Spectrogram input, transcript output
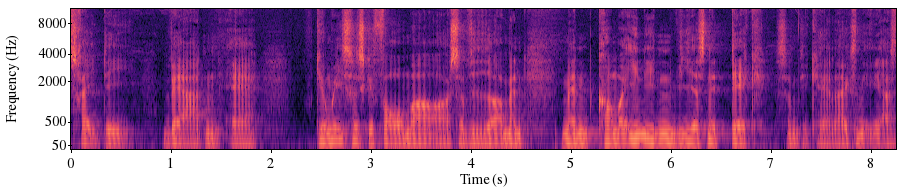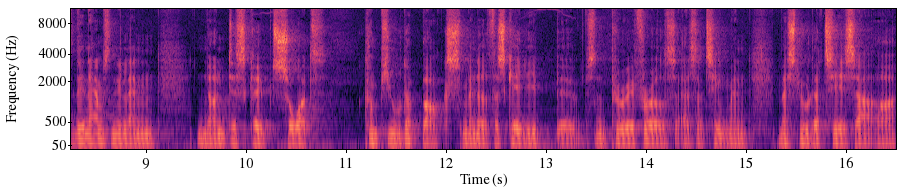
3D-verden af geometriske former og så videre, og man, man kommer ind i den via sådan et dæk, som de kalder. Ikke? Sådan, altså det er nærmest sådan en eller anden nondescript sort computerboks med noget forskellige øh, sådan peripherals, altså ting, man, man slutter til sig, og,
